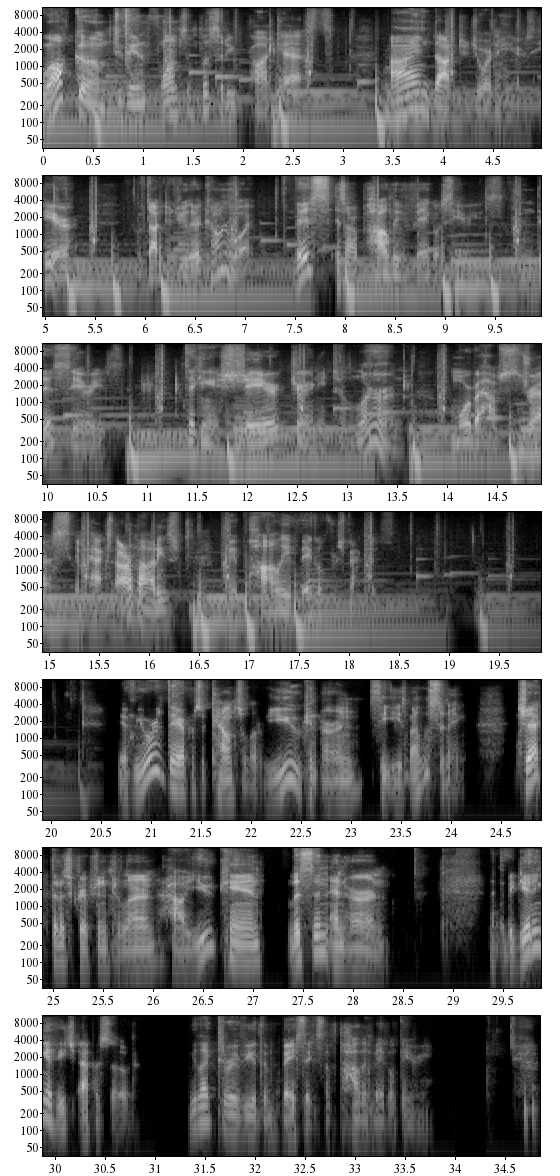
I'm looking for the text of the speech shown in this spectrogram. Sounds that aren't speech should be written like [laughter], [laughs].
Welcome to the Informed Simplicity podcast. I'm Dr. Jordan Hayers here with Dr. Julia Conroy. This is our polyvagal series. In this series, taking a shared journey to learn more about how stress impacts our bodies from a polyvagal perspective. If you're a therapist or counselor, you can earn CEs by listening. Check the description to learn how you can listen and earn. At the beginning of each episode, we like to review the basics of polyvagal theory.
